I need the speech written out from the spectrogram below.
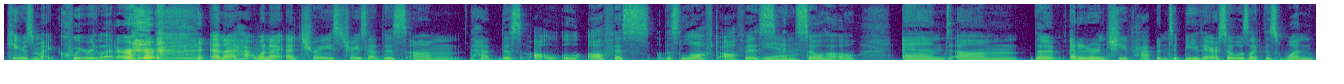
"Here's my query letter." and I had when I at Trace, Trace had this um had this office, this loft office yeah. in Soho, and um, the editor in chief happened to be there. So it was like this one.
